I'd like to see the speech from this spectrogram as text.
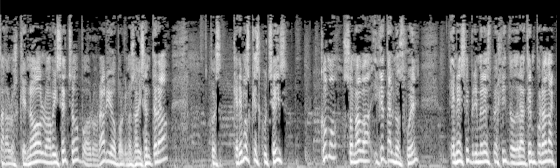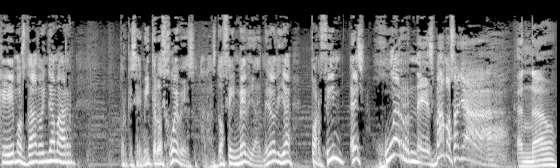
para los que no lo habéis hecho, por horario, porque no os habéis enterado, pues queremos que escuchéis cómo sonaba y qué tal nos fue en ese primer espejito de la temporada que hemos dado en llamar, porque se emite los jueves a las doce y media y mediodía, por fin es Juernes. ¡Vamos allá! And now,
